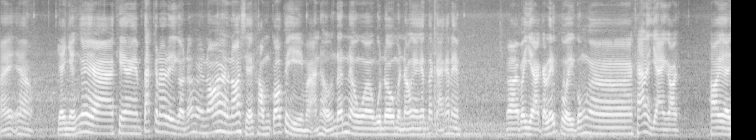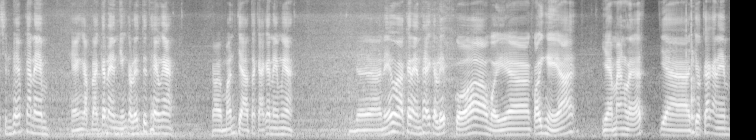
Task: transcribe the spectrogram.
đấy thấy không? Và những cái à, khi anh em tắt cái đó đi rồi nó nó nó sẽ không có cái gì mà ảnh hưởng đến à, đâu, Windows mình đâu nghe tất cả các anh em. Rồi bây giờ clip của vị cũng à, khá là dài rồi. Thôi xin phép các anh em hẹn gặp lại các anh em những clip tiếp theo nha. Rồi mến chào tất cả các anh em nha. Nếu các anh em thấy clip của vị có ý nghĩa và mang lợi ích và cho các anh em.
